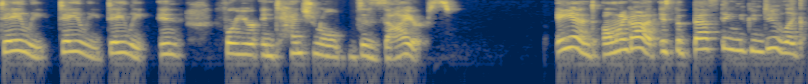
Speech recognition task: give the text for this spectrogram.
daily, daily, daily in for your intentional desires. And oh my God, it's the best thing you can do. Like,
